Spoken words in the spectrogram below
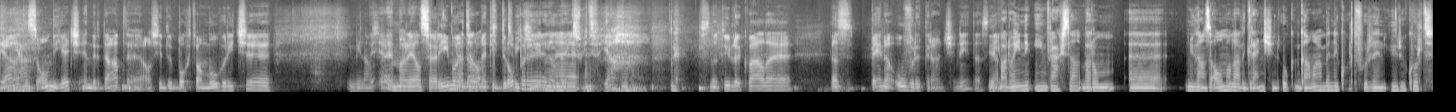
Ja, ja, het is on the edge, inderdaad. Uh, als je de bocht van Mogoric... Uh, in Milan Sanremo en dan met die dropper, keer, dan denk ik zoiets ja, dat is natuurlijk wel... dat is bijna over het randje. Hè? Dat is niet... Maar nog één, één vraag stellen. Waarom... nu gaan ze allemaal naar Grenchen. Ook Gamma binnenkort voor zijn uurrecord.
